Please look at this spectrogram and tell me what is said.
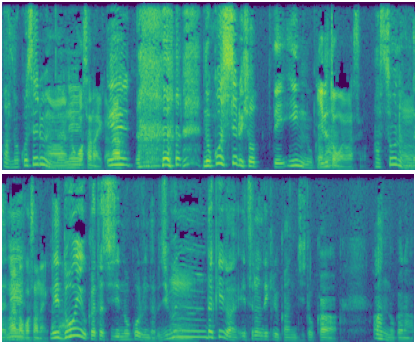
あ残せるんだね。残さないかなえー 残してる人っていんのかないると思いますよ。あそうなんだね、うんまあ残さないかなえどういう形で残るんだろう自分だけが閲覧できる感じとかあんのかな？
